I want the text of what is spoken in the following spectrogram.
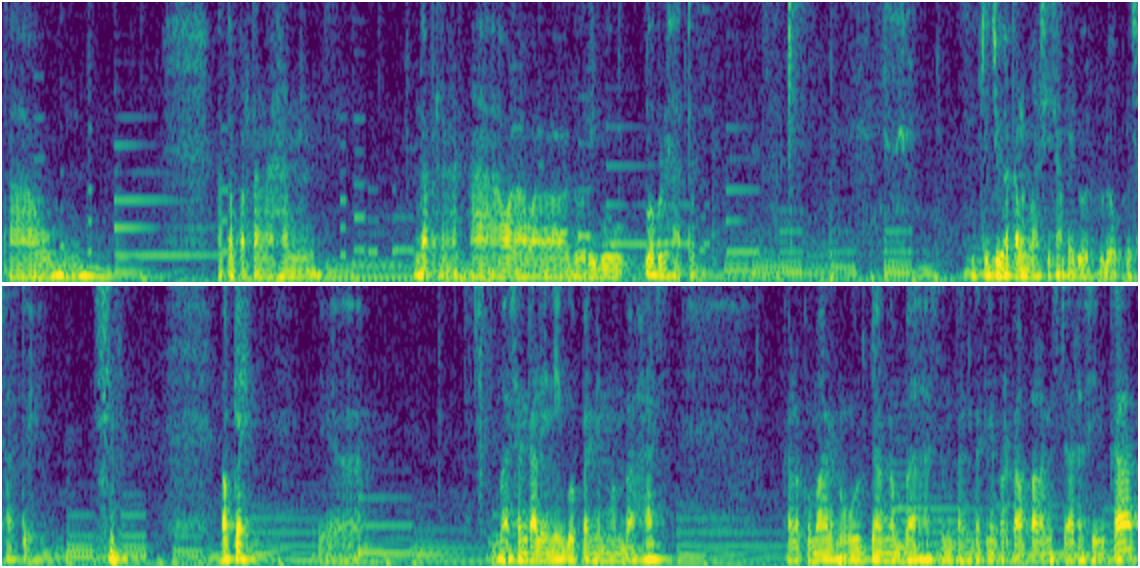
tahun atau pertengahan nggak pertengahan. Ah, awal-awal 2021 itu juga kalau masih sampai 2021 ya. Oke. Okay. ya bahasan kali ini gue pengen membahas kalau kemarin udah ngebahas tentang teknik perkapalan secara singkat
